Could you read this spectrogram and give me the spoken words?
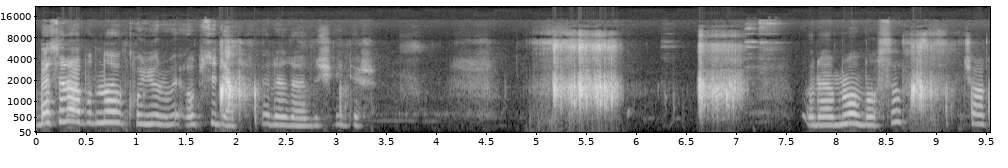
Mesela bundan koyuyorum obsidyen en önemli şeydir. Önemli olması şart.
